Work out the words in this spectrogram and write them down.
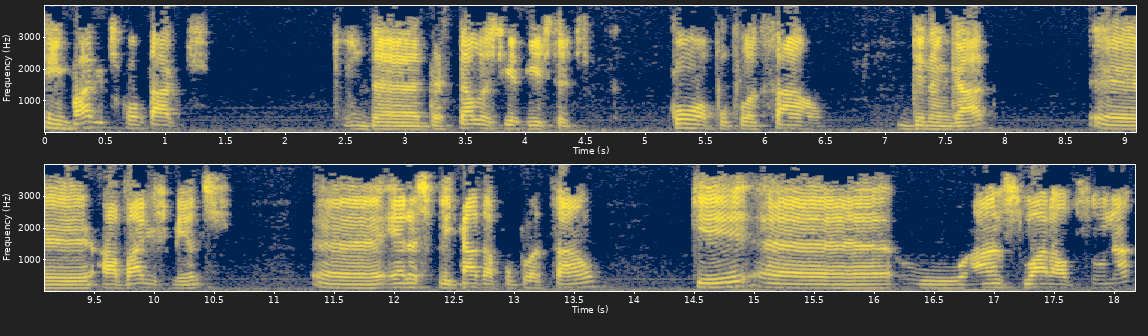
em vários contactos da, das celas jihadistas com a população de Nangad, há vários meses, uh, era explicado à população que uh, o Ansuar al-Suna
